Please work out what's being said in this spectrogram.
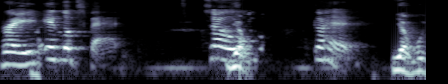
right? It looks bad. So yeah. go ahead. Yeah, we,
